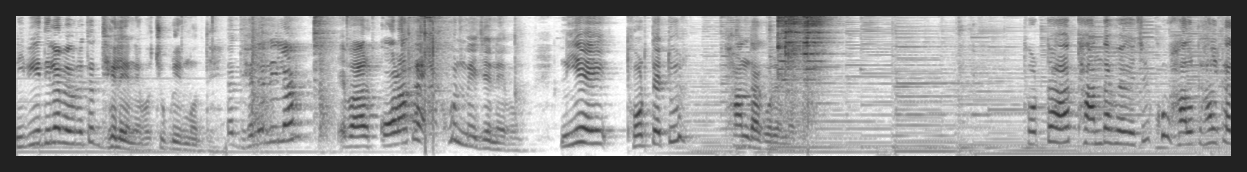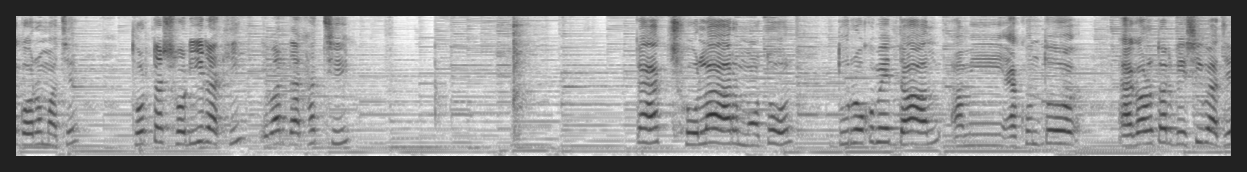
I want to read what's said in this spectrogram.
নিভিয়ে দিলাম, এবার এটা ঢেলে নেব চুপড়ির মধ্যে। ঢেলে নিলাম, এবার কড়াটা এখন মেজে নেব। নিয়ে এই থোড়টা একটু ঠান্ডা করে নেব। থোড়টা ঠান্ডা হয়ে গেছে, খুব হালকা হালকা গরম আছে। থোড়টা সরিয়ে রাখি, এবার দেখাচ্ছি। ছোলা আর মটর দু রকমের ডাল। আমি এখন তো এগারোটার বেশি বাজে,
